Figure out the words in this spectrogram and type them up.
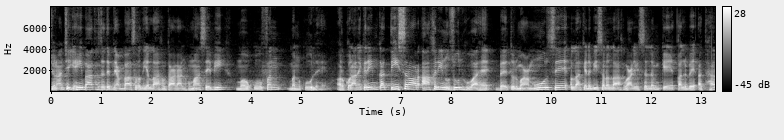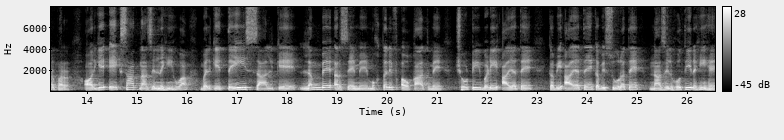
چنانچہ یہی بات حضرت ابن عباس رضی اللہ تعالیٰ عنہما سے بھی موقوفاً منقول ہے۔ اور قرآن کریم کا تیسرا اور آخری نزول ہوا ہے بیت المعمور سے اللہ کے نبی صلی اللہ علیہ وسلم کے قلب اطہر پر، اور یہ ایک ساتھ نازل نہیں ہوا بلکہ تیئیس سال کے لمبے عرصے میں مختلف اوقات میں چھوٹی بڑی آیتیں کبھی آیتیں، کبھی صورتیں نازل ہوتی رہی ہیں،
